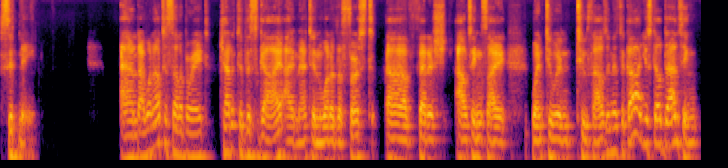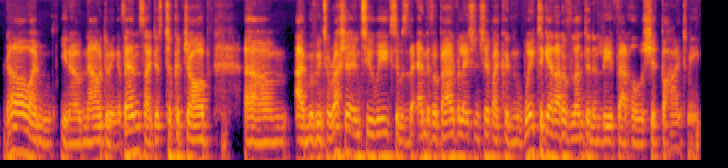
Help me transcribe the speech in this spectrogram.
Sydney. And I went out to celebrate, chatted to this guy I met in one of the first uh, fetish outings I went to in 2000. It's like, oh, you still dancing? No, I'm, you know, now doing events. I just took a job. Um, I'm moving to Russia in two weeks. It was the end of a bad relationship. I couldn't wait to get out of London and leave that whole shit behind me.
